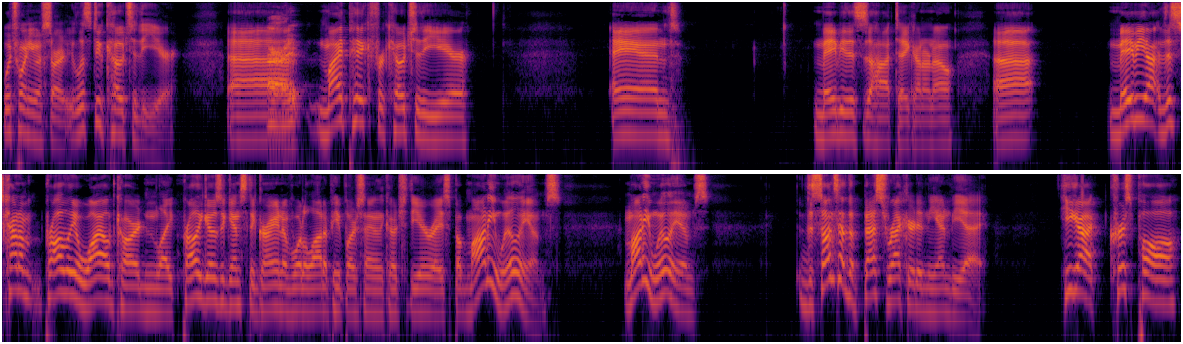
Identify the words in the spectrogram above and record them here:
which one you want to start? Let's do coach of the year. Uh, all right. My pick for coach of the year, and maybe this is a hot take. I don't know. Uh, maybe I, this is kind of probably a wild card and like probably goes against the grain of what a lot of people are saying in the coach of the year race. But Monty Williams, Monty Williams, the Suns have the best record in the NBA. He got Chris Paul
